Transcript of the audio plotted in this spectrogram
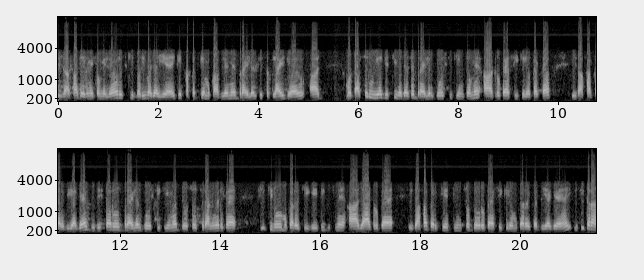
इजाफा देखने को मिल रहा है और इसकी बड़ी वजह यह है कि खपत के मुकाबले में ब्रायलर की सप्लाई जो है वो आज मुतासर हुई है, जिसकी वजह से ब्रायलर गोश्त की कीमतों में आठ रुपया फ़ी किलो तक का इजाफा कर दिया गया गुजशत रोज ब्रायलर गोश्त की कीमत दो सौ चौरानवे रुपए फ़ी किलो मुकर की गई थी, जिसमें आज आठ रुपए इजाफा करके तीन सौ दो रुपए फ़ी किलो मुकर कर दिया गया है। इसी तरह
